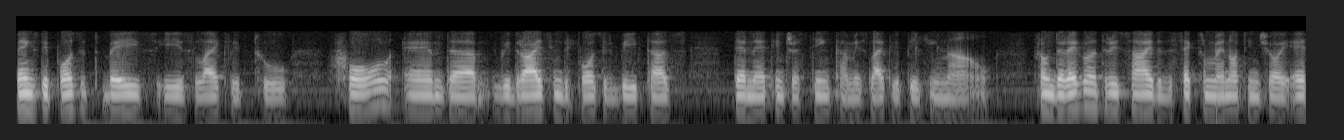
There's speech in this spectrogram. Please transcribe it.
Banks' deposit base is likely to fall, and uh, with rising deposit betas, their net interest income is likely peaking now. From the regulatory side, the sector may not enjoy as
